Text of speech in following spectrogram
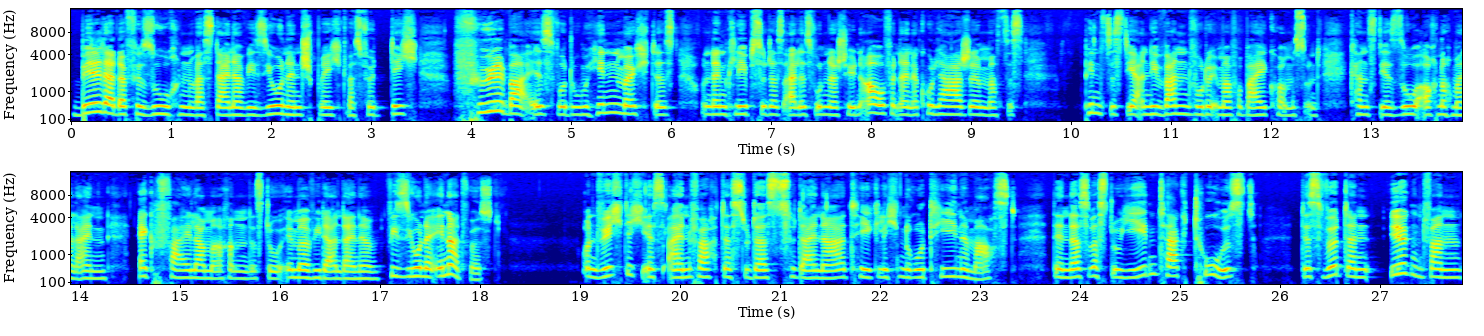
Bilder dafür suchen, was deiner Vision entspricht, was für dich fühlbar ist, wo du hin möchtest. Und dann klebst du das alles wunderschön auf in einer Collage, machst es, pinst es dir an die Wand, wo du immer vorbeikommst und kannst dir so auch nochmal einen Eckpfeiler machen, dass du immer wieder an deine Vision erinnert wirst. Und wichtig ist einfach, dass du das zu deiner täglichen Routine machst. Denn das, was du jeden Tag tust, das wird dann irgendwann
